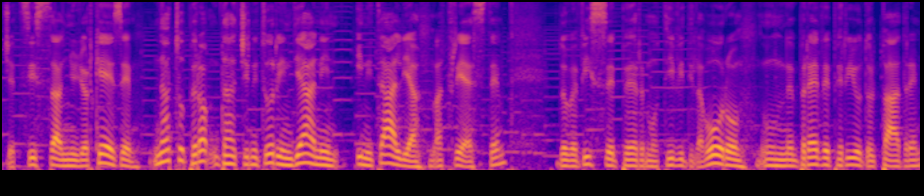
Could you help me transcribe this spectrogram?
jazzista newyorkese, nato però da genitori indiani in Italia, a Trieste, dove visse per motivi di lavoro un breve periodo il padre.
